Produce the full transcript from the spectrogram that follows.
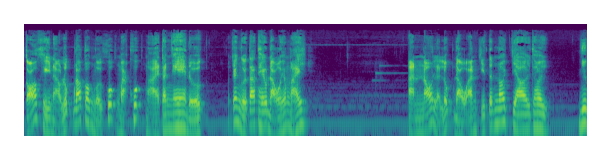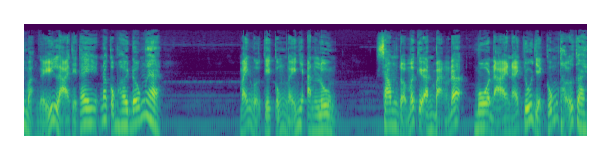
Có khi nào lúc đó có người khuất mặt, khuất mày ta nghe được. Cái người ta theo đầu không mày? Anh nói là lúc đầu anh chỉ tính nói chơi thôi, Nhưng mà nghĩ lại thì thấy nó cũng hơi đúng ha. Mấy người kia cũng nghĩ như anh luôn. Xong rồi mới kêu anh bằng đó, Mua đại nãy chú về cúng thử coi.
